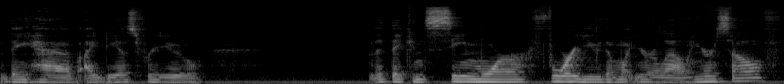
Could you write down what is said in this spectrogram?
they have ideas for you, that they can see more for you than what you're allowing yourself.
